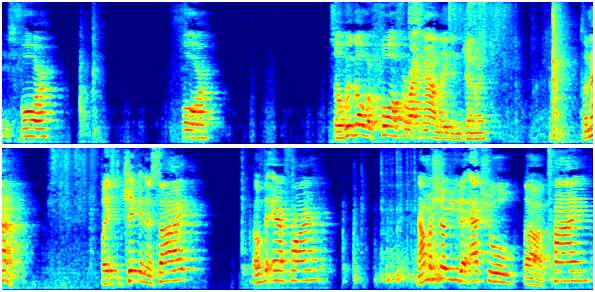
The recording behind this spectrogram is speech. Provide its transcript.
These four, four. So we'll go with four for right now, ladies and gentlemen. So now, place the chicken inside of the air fryer. Now I'm gonna show you the actual uh, time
